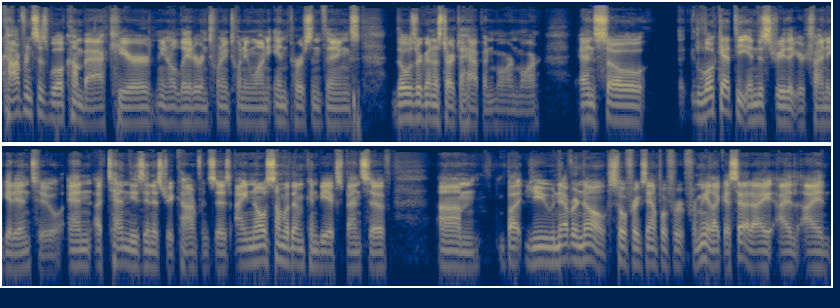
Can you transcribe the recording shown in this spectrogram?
conferences will come back here you know later in 2021 in-person things. Those are going to start to happen more and more. And so look at the industry that you're trying to get into and attend these industry conferences. I know some of them can be expensive um, but you never know. So for example for, for me like i said I, I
